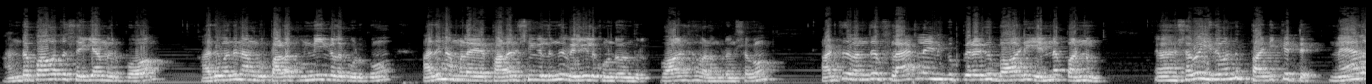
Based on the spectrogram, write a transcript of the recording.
அந்த பாவத்தை செய்யாம இருப்போம். அது வந்து நமக்கு பல புண்ணியங்களை கொடுக்கும். அது நம்மளை பல விஷயங்கள்ல இருந்து வெளியில கொண்டு வந்துடும் வாழ்க வளமுடன் சகம் அடுத்தது வந்து ஃப்ளாட் லைனுக்கு பிறகு பாடி என்ன பண்ணும்? அஹ் சகோ இது வந்து படிக்கட்டு. மேல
